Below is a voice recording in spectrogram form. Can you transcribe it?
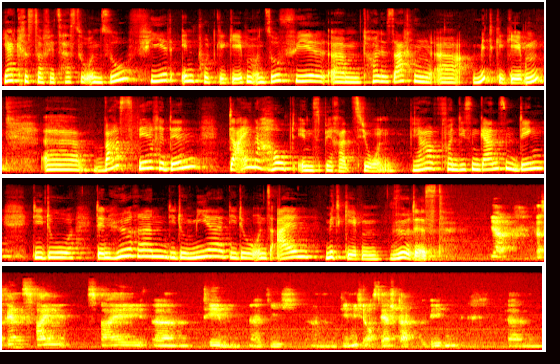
ja, Christoph, jetzt hast du uns so viel Input gegeben und so viel ähm, tolle Sachen äh, mitgegeben. Äh, was wäre denn deine Hauptinspiration? Ja, von diesen ganzen Dingen, die du den Hörern, die du mir, die du uns allen mitgeben würdest? Ja, das wären zwei, zwei ähm, Themen, äh, die, ich, ähm, die mich auch sehr stark bewegen. Ähm,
